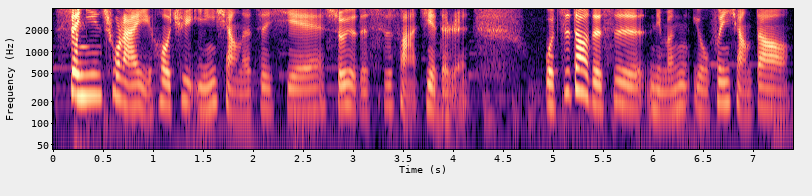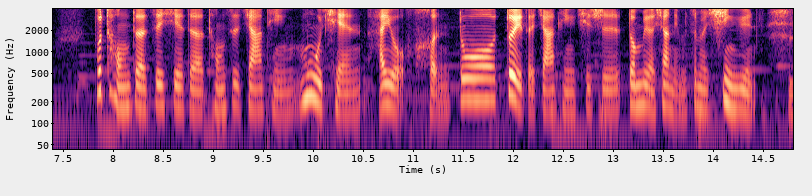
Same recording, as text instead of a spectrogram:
声音出来以后，去影响了这些所有的司法界的人。我知道的是，你们有分享到不同的这些的同志家庭，目前还有很多对的家庭，其实都没有像你们这么幸运，是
